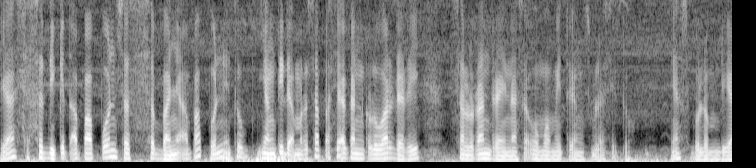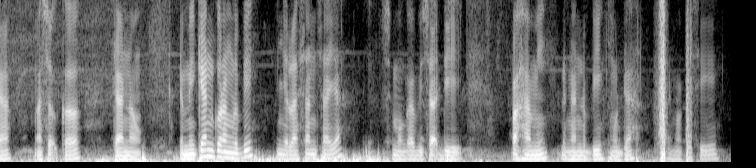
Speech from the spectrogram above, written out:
ya sesedikit apa pun sebanyak apa pun itu yang tidak meresap pasti akan keluar dari saluran drainase umum itu yang sebelah situ ya sebelum dia masuk ke danau. Demikian kurang lebih penjelasan saya. Semoga bisa dipahami dengan lebih mudah. Terima kasih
